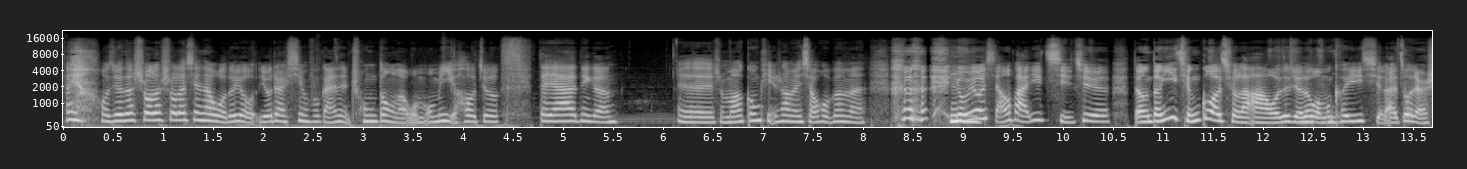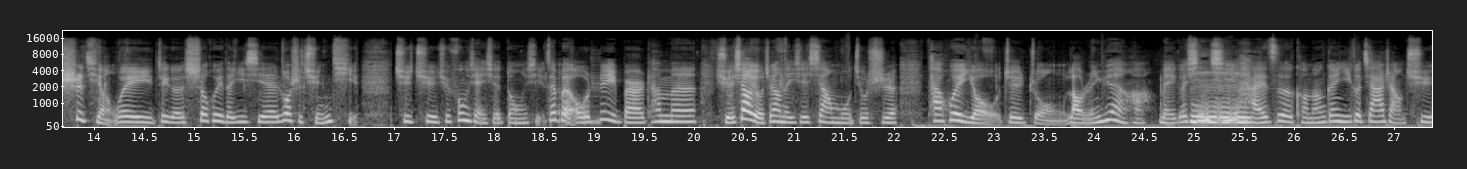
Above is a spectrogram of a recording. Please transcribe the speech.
哎呀，我觉得说了说了，现在我都有有点幸福感，有点冲动了。我们我们以后就大家那个。呃，什么公屏上面小伙伴们有没有想法一起去？等等疫情过去了啊，我就觉得我们可以一起来做点事情，为这个社会的一些弱势群体去去去奉献一些东西。在北欧这边，他们学校有这样的一些项目，就是他会有这种老人院哈，每个星期孩子可能跟一个家长去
